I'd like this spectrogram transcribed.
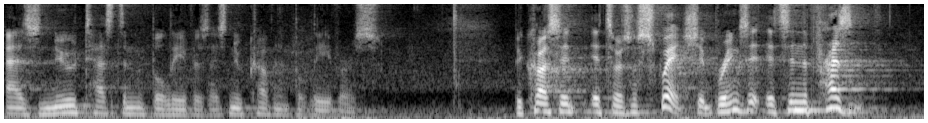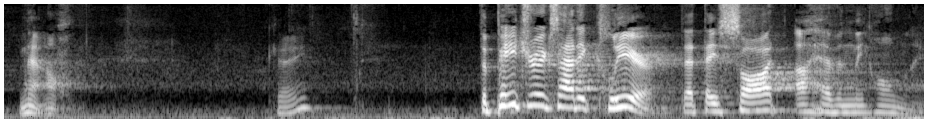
as New Testament believers, as New Covenant believers. Because it, it's, there's a switch, it brings it, it's in the present now. Okay? The patriarchs had it clear that they sought a heavenly homeland.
